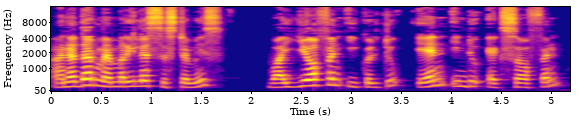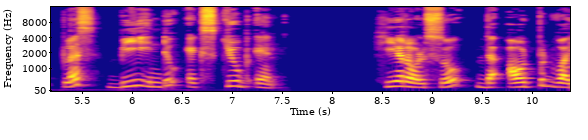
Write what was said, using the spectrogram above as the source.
Another memoryless system is y of n equal to n into x of n plus b into x cube n. Here also the output y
